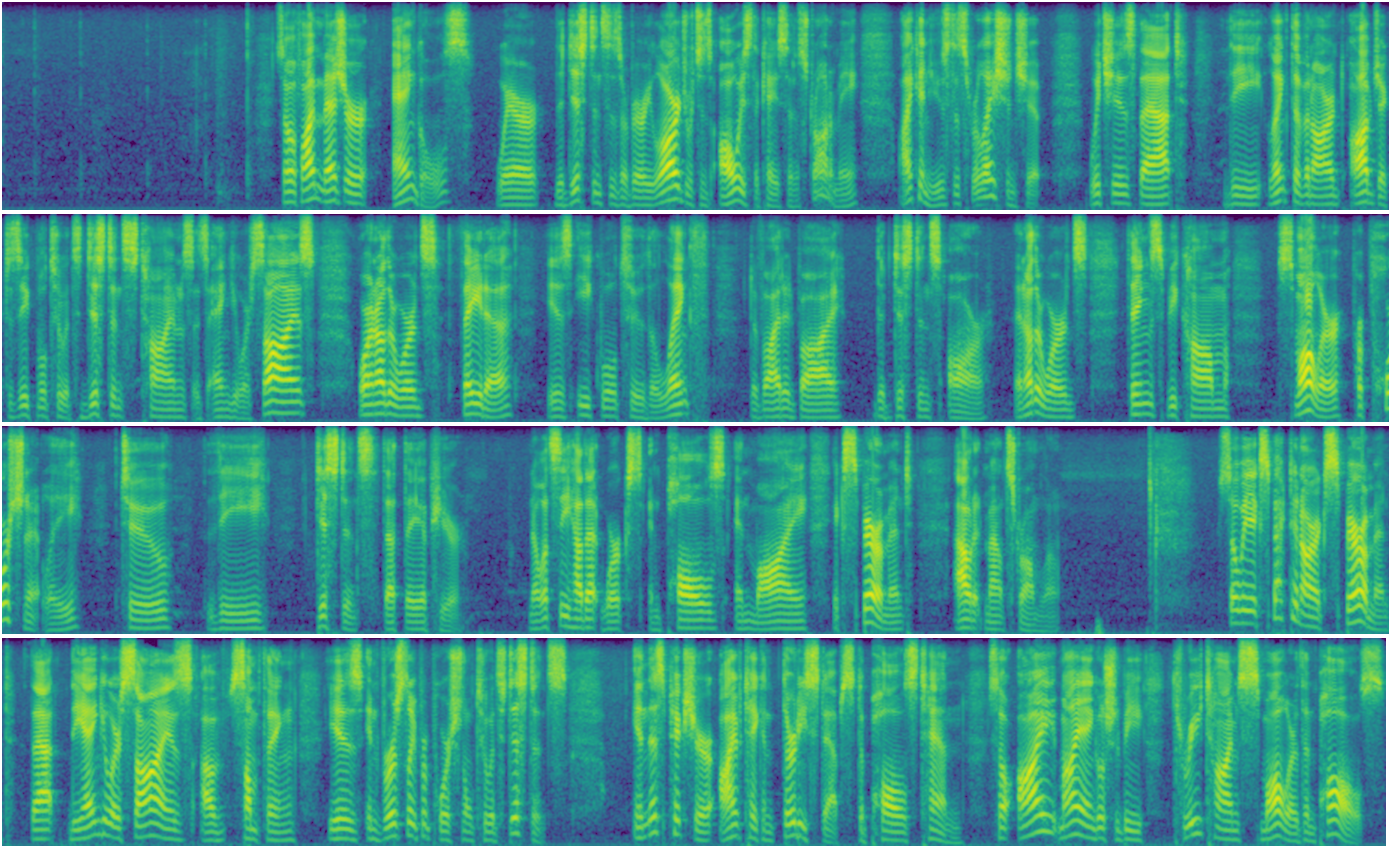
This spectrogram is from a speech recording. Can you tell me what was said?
So if I measure angles where the distances are very large, which is always the case in astronomy, I can use this relationship, which is that the length of an object is equal to its distance times its angular size, or in other words, theta is equal to the length divided by the distance r. In other words, things become smaller proportionately to the distance that they appear. Now let's see how that works in Paul's and my experiment out at Mount Stromlo. So we expect in our experiment that the angular size of something is inversely proportional to its distance. In this picture, I've taken 30 steps to Paul's 10. So I, my angle should be three times smaller than Paul's.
